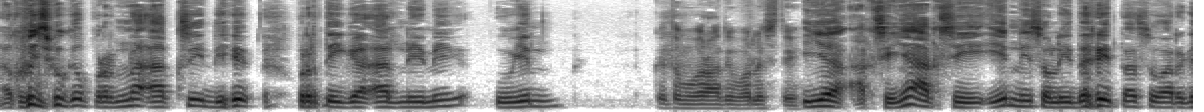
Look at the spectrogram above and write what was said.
Aku juga pernah aksi di pertigaan ini UIN ketemu orang Timor Leste. Iya, aksinya aksi ini solidaritas warga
